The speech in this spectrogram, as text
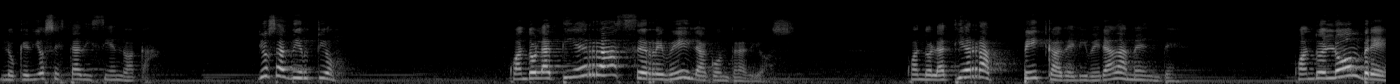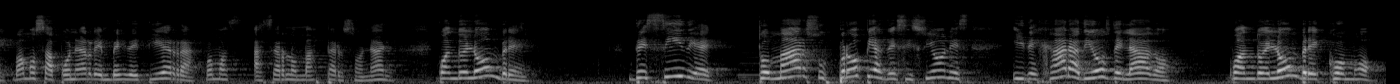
lo que Dios está diciendo acá. Dios advirtió, cuando la tierra se revela contra Dios, cuando la tierra peca deliberadamente, cuando el hombre, vamos a ponerle en vez de tierra, vamos a hacerlo más personal, cuando el hombre decide tomar sus propias decisiones y dejar a Dios de lado, cuando el hombre como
